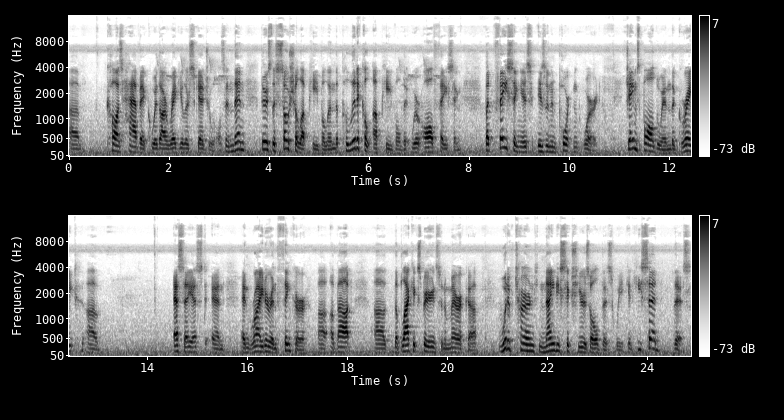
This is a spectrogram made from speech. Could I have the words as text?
um, cause havoc with our regular schedules. And then there's the social upheaval and the political upheaval that we're all facing. But facing is, is an important word. James Baldwin, the great uh, essayist and, and writer and thinker uh, about uh, the black experience in America, would have turned 96 years old this week. And he said this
